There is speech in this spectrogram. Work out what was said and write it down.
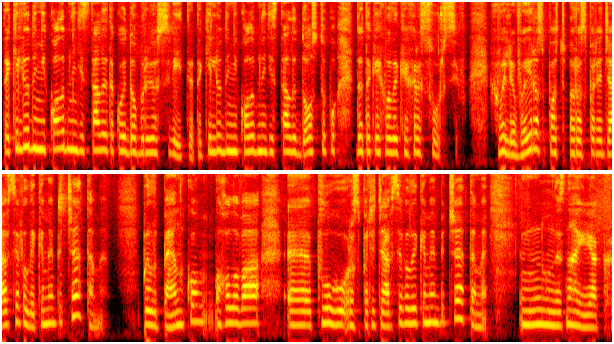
такі люди ніколи б не дістали такої доброї освіти, такі люди ніколи б не дістали доступу до таких великих ресурсів. Хвильовий розпо- розпоряджався великими бюджетами. Пилипенко, голова е, плугу, розпоряджався великими бюджетами. Ну не знаю, як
